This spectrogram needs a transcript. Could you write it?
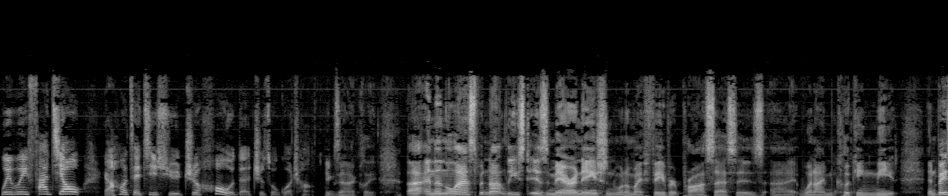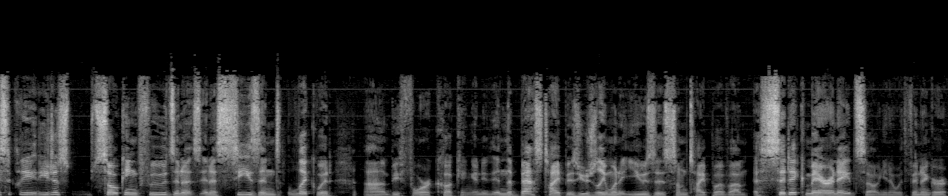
微微发焦，然后再继续之后的制作过程。 Exactly. Uh, and then the last but not least is marination, one of my favorite processes uh, when I'm cooking meat. And basically, you're just soaking foods in a, in a seasoned liquid uh, before cooking. And, and the best type is usually when it uses some type of um, acidic marinade, so, you know, with vinegar,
